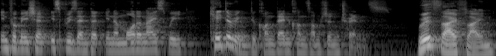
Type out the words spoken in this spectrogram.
information is presented in a modernized way, catering to content consumption trends. With Lifeline,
